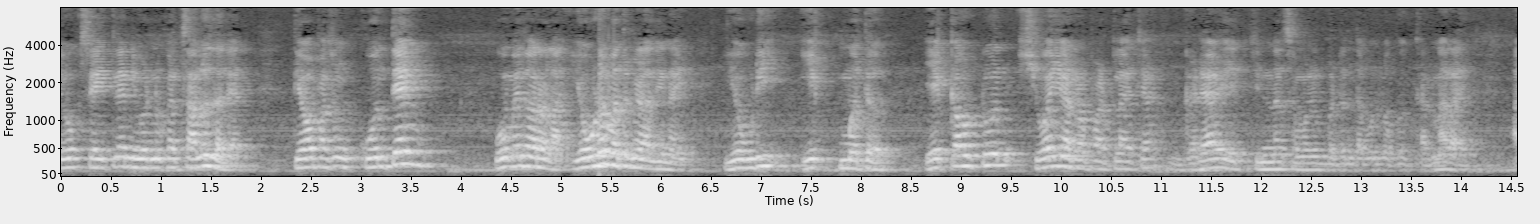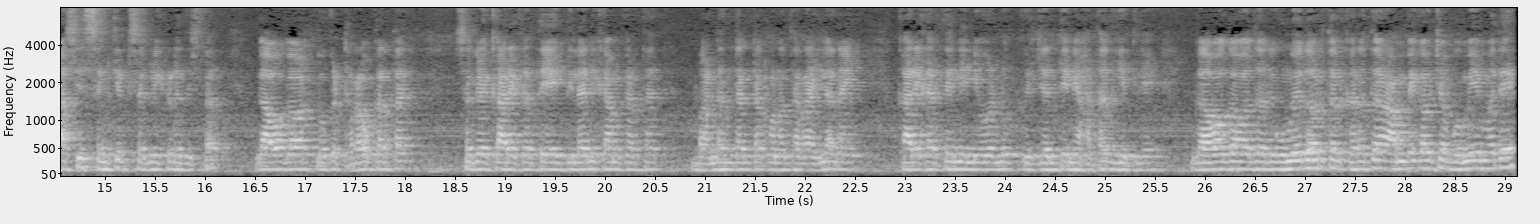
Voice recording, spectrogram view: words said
लोकशाहीतल्या निवडणुका चालू झाल्यात तेव्हापासून कोणत्याही उमेदवाराला एवढं मतं मिळाली नाही. एवढी एक मतं एकावटून शिवाजी आढाव पाटलाच्या घड्याळ चिन्हासमोर चिन्हासमोरील बटन दाबून लोक करणार आहेत असे संकेत सगळीकडे दिसतात. गावागावात लोक ठराव करतात. सगळे कार्यकर्ते एक दिलाने काम करतात. भांडण कोणाचा राहिला नाही. कार्यकर्त्यांनी निवडणूक जनतेने हातात घेतली. गावागावात जर उमेदवार तर खरं तर आंबेगावच्या भूमीमध्ये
